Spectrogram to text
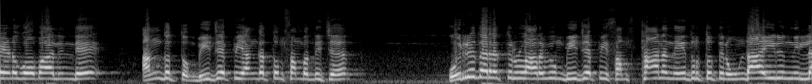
വേണുഗോപാലിന്റെ അംഗത്വം ബി ജെ പി അംഗത്വം സംബന്ധിച്ച് ഒരു തരത്തിലുള്ള അറിവും ബി ജെ പി സംസ്ഥാന നേതൃത്വത്തിന് ഉണ്ടായിരുന്നില്ല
